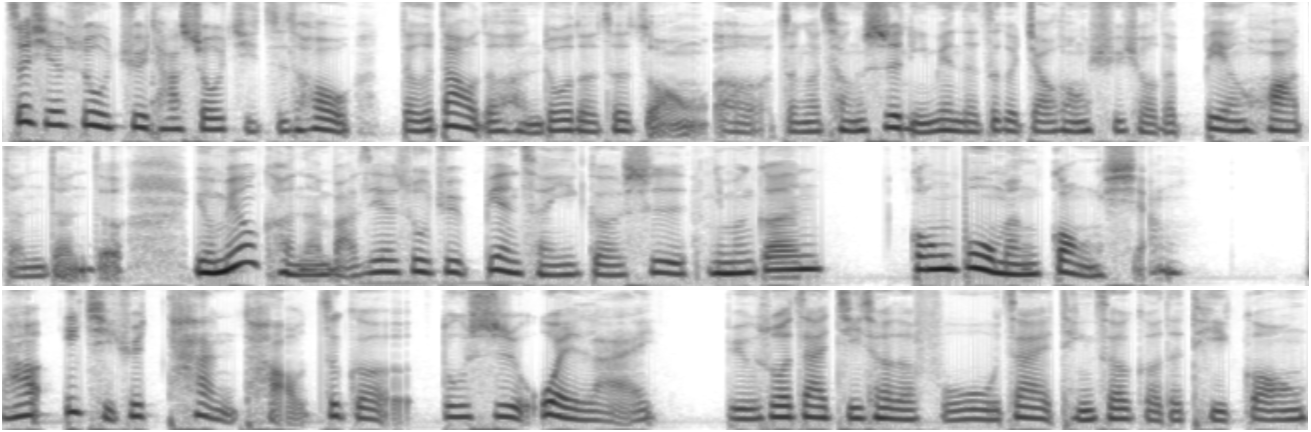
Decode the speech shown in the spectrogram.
这些数据它收集之后得到的很多的这种呃，整个城市里面的这个交通需求的变化等等的，有没有可能把这些数据变成一个是你们跟公部门共享？然后一起去探讨这个都市未来，比如说在机车的服务，在停车格的提供、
